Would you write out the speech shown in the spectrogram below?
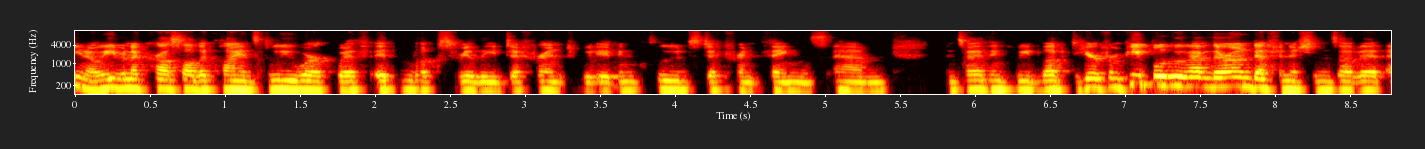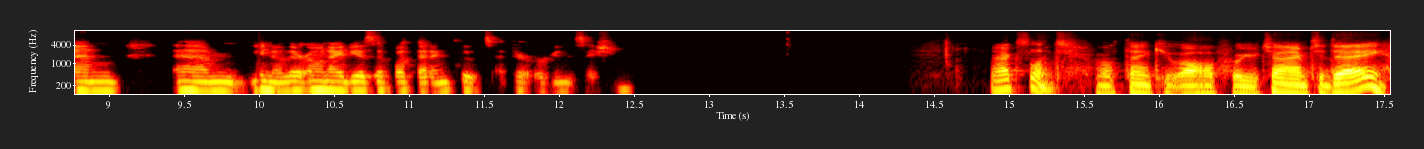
you know, even across all the clients we work with, it looks really different. It includes different things. Um, and so I think we'd love to hear from people who have their own definitions of it and, um, you know, their own ideas of what that includes at their organization. Excellent. Well, thank you all for your time today.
